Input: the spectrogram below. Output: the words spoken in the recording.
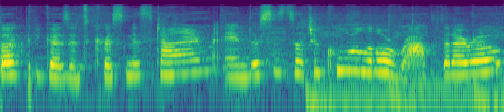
book because it's Christmas time and this is such a cool little rap that I wrote.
